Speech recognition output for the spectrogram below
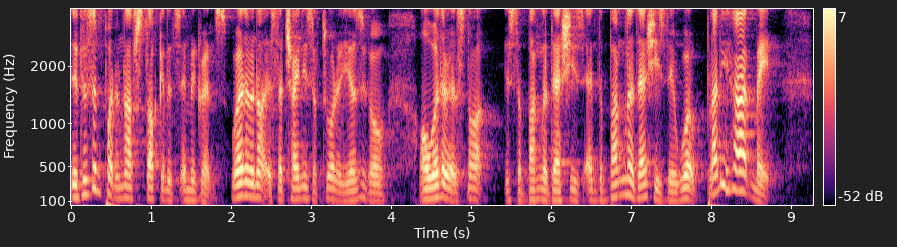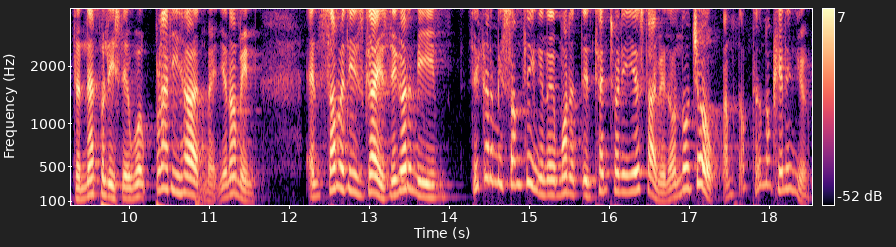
it doesn't put enough stock in its immigrants. Whether or not it's the Chinese of 200 years ago, or whether it's not, it's the Bangladeshis. And the Bangladeshis, they work bloody hard, mate. The Nepalese, they work bloody hard, mate. You know what I mean? And some of these guys, they're gonna be they're gonna be something in one in 10, 20 years time. You know, no joke. I'm, I'm, I'm not kidding you.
